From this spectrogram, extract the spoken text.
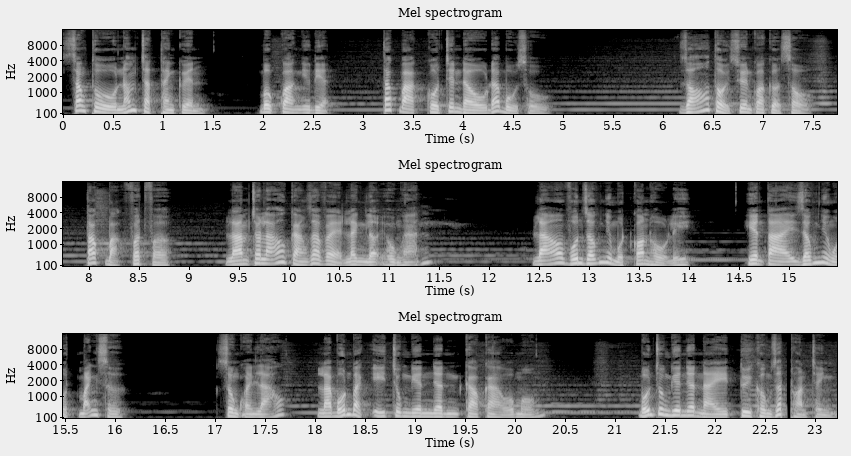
song thủ nắm chặt thành quyền, bục quang như điện, tóc bạc cột trên đầu đã bù xù. Gió thổi xuyên qua cửa sổ, tóc bạc phất phơ, làm cho lão càng ra vẻ lanh lợi hùng hãn. Lão vốn giống như một con hổ ly, hiện tại giống như một mãnh sư. Xung quanh lão là bốn bạch y trung niên nhân cao cao ốm ốm. Bốn trung niên nhân này tuy không rất hoàn chỉnh,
